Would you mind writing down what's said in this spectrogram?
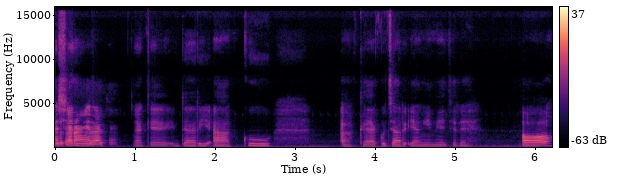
sekarang question. aja Oke, dari aku. Oke, aku cari yang ini aja deh. Oh,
